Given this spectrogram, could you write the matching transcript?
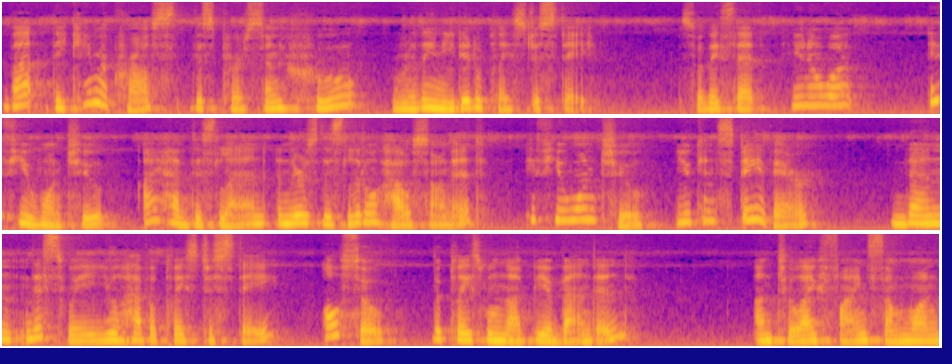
But they came across this person who really needed a place to stay. So they said, You know what? If you want to, I have this land and there's this little house on it. If you want to, you can stay there. Then this way you'll have a place to stay. Also, the place will not be abandoned until I find someone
